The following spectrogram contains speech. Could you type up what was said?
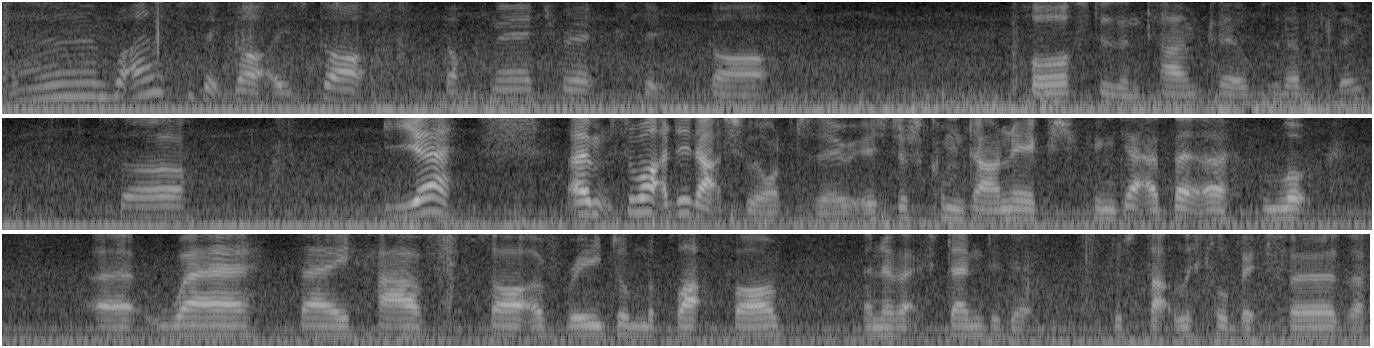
um, what else has it got? It's got dot matrix, it's got posters and timetables and everything. So, yeah. Um, so what I did actually want to do is just come down here because you can get a better look uh, where they have sort of redone the platform and have extended it just that little bit further.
